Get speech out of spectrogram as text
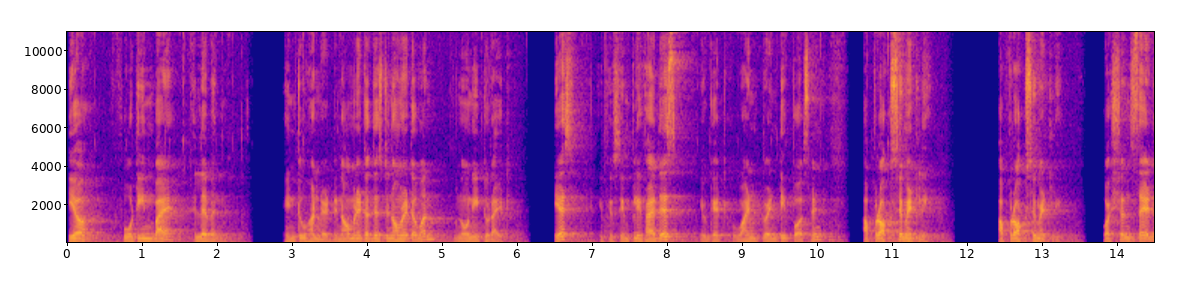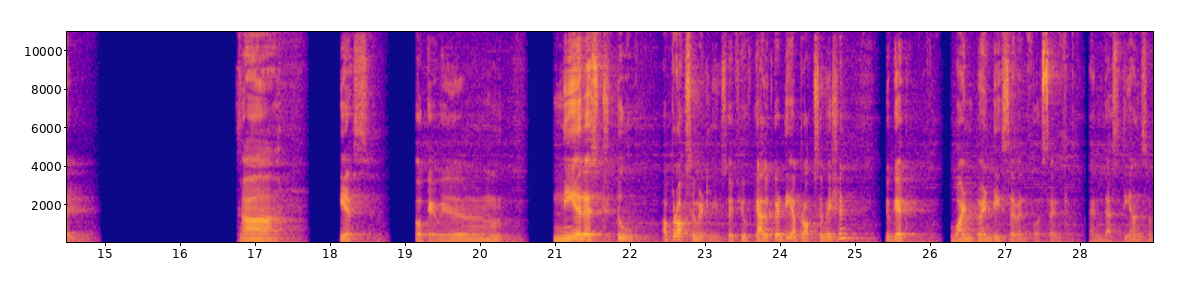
Here 14 by 11 into 100. Denominator, this denominator 1, no need to write. Yes, if you simplify this, you get 120 percent approximately. Approximately. Question said, uh, yes, okay, we, nearest to approximately. So, if you calculate the approximation, you get 127 percent and that's the answer.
